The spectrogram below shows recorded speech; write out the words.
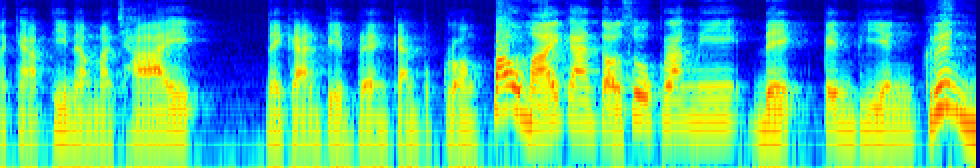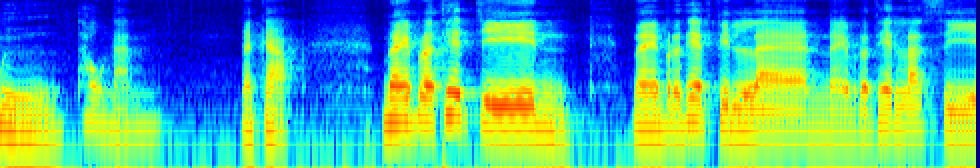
นะครับที่นำมาใช้ ในการเปลี่ยนแปลงการปกครอง เป้าหมายการต่อสู้ครั้งนี้ เด็กเป็นเพียงเครื่องมือเท่านั้นนะครับ ในประเทศจีน ในประเทศฟินแลนด์ ในประเทศรัสเซีย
